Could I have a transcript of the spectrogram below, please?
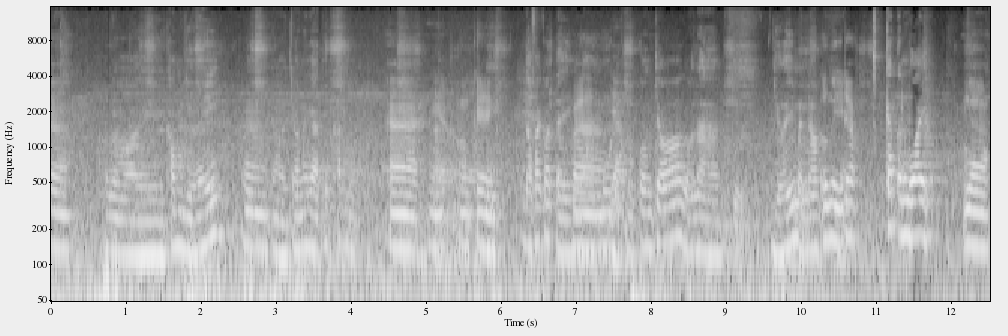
à, rồi không rưỡi à, rồi cho nó ra tiếp khách luôn à yeah, ok đâu phải có tiền Và- là mua Dạ. được một con chó gọi là rưỡi mình đâu ưng ý đâu cách anh quay yeah.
